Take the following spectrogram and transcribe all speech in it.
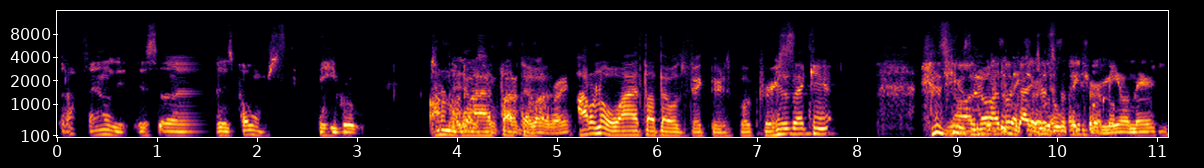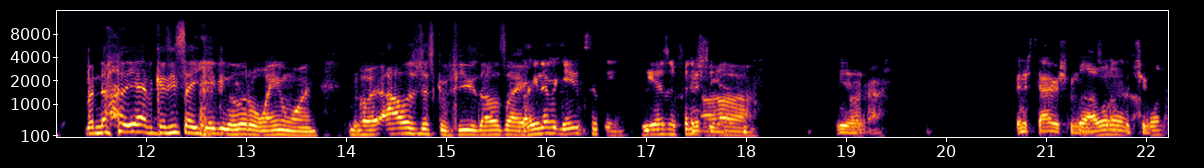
but I found it. It's uh his poems that he wrote. I don't know I why I thought that. Below, Was, right? I don't know why I thought that was Victor's book for a second. Because he No, was like, "Oh, I Victor look, I Victor just." a picture of me on there. But no, yeah, because he said he gave you the Lil Wayne one, but I was just confused. I was like, But he never gave it to me. He hasn't finished it yet. uh, Yeah, okay. finish the Irishman. But I What's wrong wanna, with I you? wanna.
